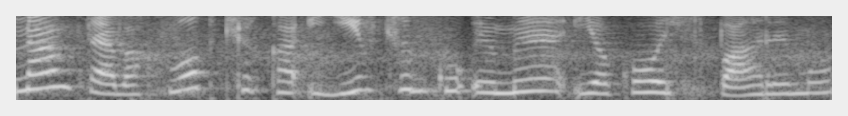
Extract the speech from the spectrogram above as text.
Нам треба хлопчика і дівчинку, і ми якогось спаримо.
